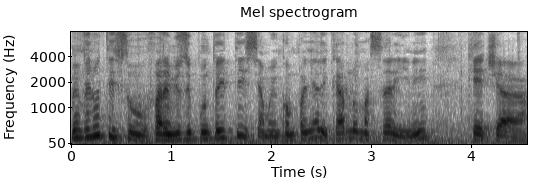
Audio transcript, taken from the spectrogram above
Benvenuti su faremusic.it, siamo in compagnia di Carlo Massarini che ci ha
